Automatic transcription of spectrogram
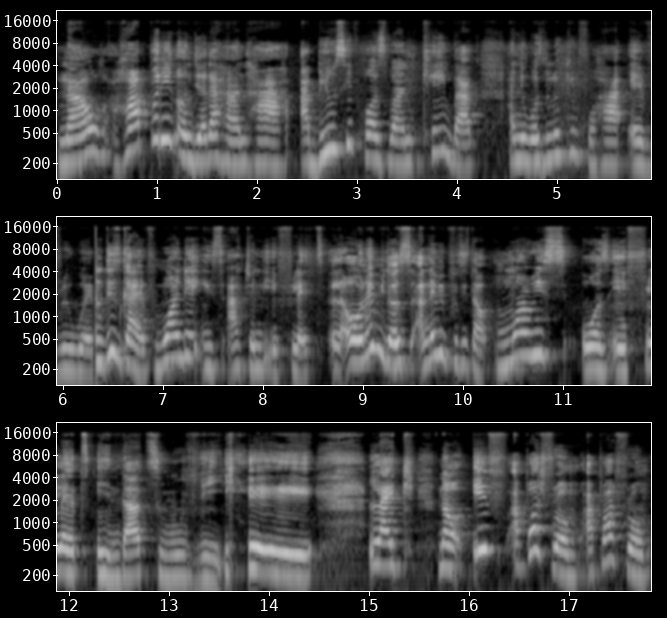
Now happening on the other hand her abusive husband came back and he was looking for her everywhere. And this guy one day is actually a flirt. Oh let me just and let me put it out. Maurice was a flirt in that movie. Like now if apart from apart from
